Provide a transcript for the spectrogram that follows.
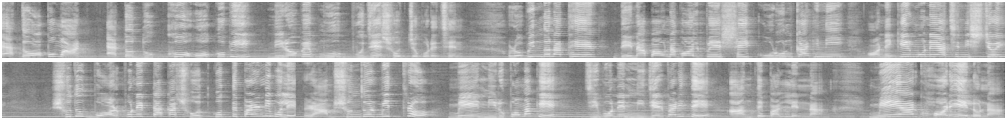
এত অপমান, এত দুঃখ ও কবি নীরবে মুখ বুঝে সহ্য করেছেন। রবীন্দ্রনাথের দেনা পাওনা গল্পের সেই করুণ কাহিনী অনেকের মনে আছে নিশ্চয়ই। শুধু বরপনের টাকা শোধ করতে পারেনি বলে রামসুন্দর মিত্র মেয়ে নিরুপমাকে জীবনে নিজের বাড়িতে আনতে পারলেন না। মেয়ে আর ঘরে এলো না।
